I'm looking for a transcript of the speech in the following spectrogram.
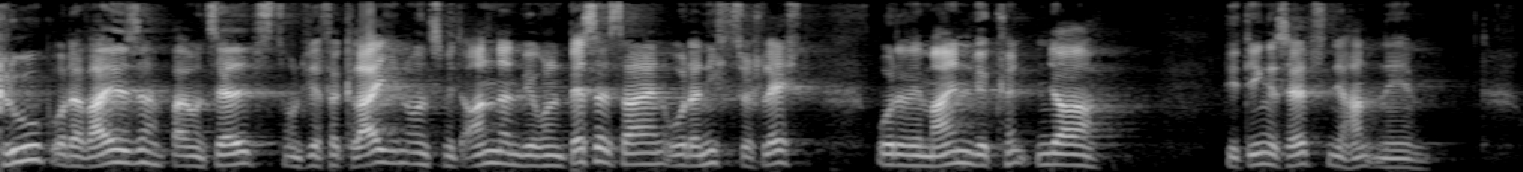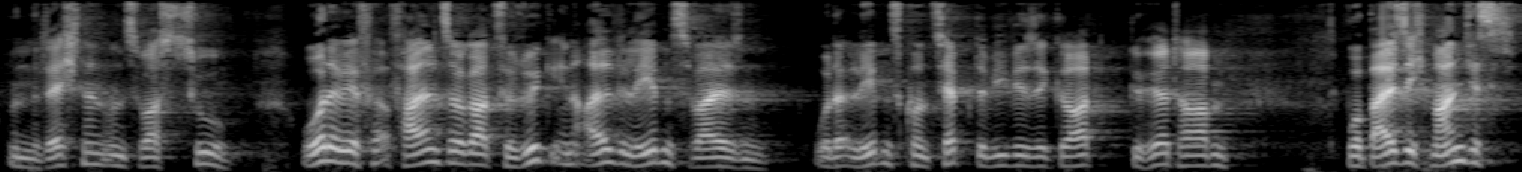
klug oder weise bei uns selbst und wir vergleichen uns mit anderen, wir wollen besser sein oder nicht so schlecht oder wir meinen, wir könnten ja die Dinge selbst in die Hand nehmen und rechnen uns was zu. Oder wir fallen sogar zurück in alte Lebensweisen oder Lebenskonzepte, wie wir sie gerade gehört haben, wobei sich manches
